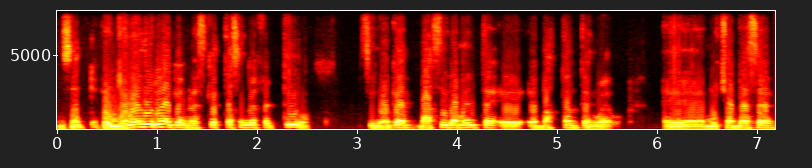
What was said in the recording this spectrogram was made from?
Exacto. Pues yo no diría que no es que está siendo efectivo, sino que básicamente eh, es bastante nuevo. muchas veces,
